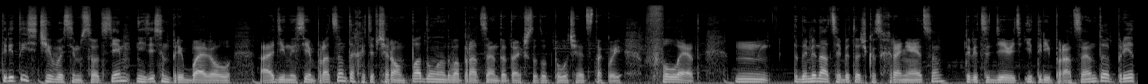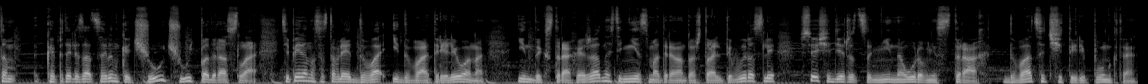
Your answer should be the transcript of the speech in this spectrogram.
3807, и здесь он прибавил 1,7%, хотя вчера он падал на 2%, так что тут получается такой флет. Доминация биточка сохраняется, 39,3%, при этом капитализация рынка чуть-чуть подросла. Теперь она составляет 2,2 триллиона. Индекс страха и жадности, несмотря на то, что альты выросли, все еще держится не на уровне страх, 24 пункта.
